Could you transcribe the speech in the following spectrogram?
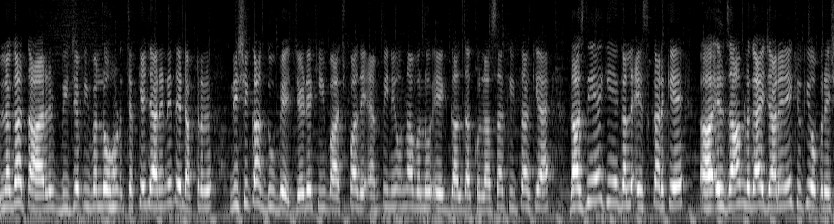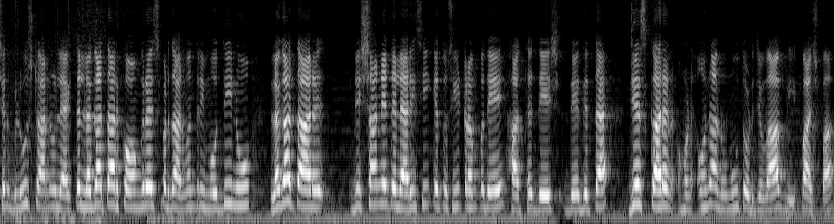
ਲਗਾਤਾਰ ਬੀਜੇਪੀ ਵੱਲੋਂ ਹੁਣ ਚੱਕੇ ਜਾ ਰਹੇ ਨੇ ਤੇ ਡਾਕਟਰ ਨਿਸ਼ਿਕਾਂਤ ਦੂਬੇ, ਜਿਹੜੇ ਕਿ ਭਾਜਪਾ ਦੇ ਐਮਪੀ ਨੇ, ਉਹਨਾਂ ਵੱਲੋਂ ਇੱਕ ਗੱਲ ਦਾ ਖੁਲਾਸਾ ਕੀਤਾ ਗਿਆ ਹੈ। ਦੱਸਦੀ ਹੈ ਕਿ ਇਹ ਗੱਲ ਇਸ ਕਰਕੇ ਇਲਜ਼ਾਮ ਲਗਾਏ ਜਾ ਰਹੇ ਨੇ ਕਿਉਂਕਿ ਆਪਰੇਸ਼ਨ ਬਲੂ ਸਟਾਰ ਨੂੰ ਲੈ ਕੇ ਲਗਾਤਾਰ ਕਾਂਗਰਸ ਪ੍ਰਧਾਨ ਮੰਤਰੀ ਮੋਦੀ ਨੂੰ ਲਗਾਤਾਰ ਨਿਸ਼ਾਨੇ ਤੇ ਲੈ ਰਹੀ ਸੀ ਕਿ ਤੁਸੀਂ ਟਰੰਪ ਦੇ ਹੱਥ ਦੇਸ਼ ਦੇ ਦਿੱਤਾ ਜਿਸ ਕਾਰਨ ਹੁਣ ਉਹਨਾਂ ਨੂੰ ਮੂੰਹ ਤੋੜ ਜਵਾਬ ਵੀ ਭਾਜਪਾ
